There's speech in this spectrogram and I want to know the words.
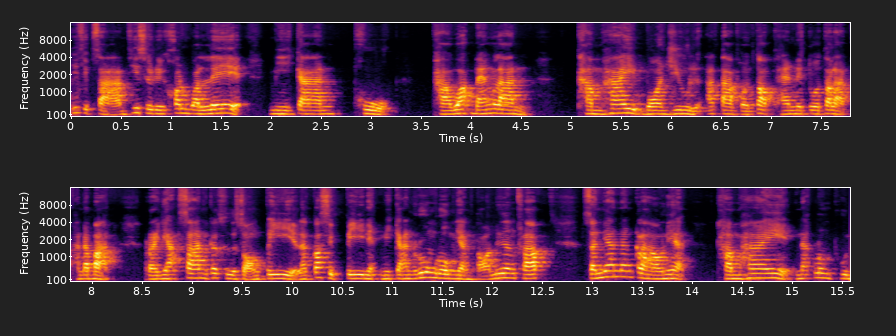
2023 ที่ซิลิคอนวัลเลย์มีการถูกภาวะแบงก์รันทำให้บอลจิวหรืออัตราผลตอบแทนในตัวตลาดพันธบัตรระยะสั้นก็คือ 2 ปี แล้วก็ 10 ปีเนี่ยมีการร่วงลงอย่างต่อเนื่องครับ สัญญาณดังกล่าวเนี่ย ทำให้นักลงทุน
